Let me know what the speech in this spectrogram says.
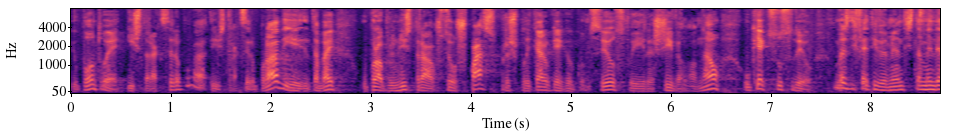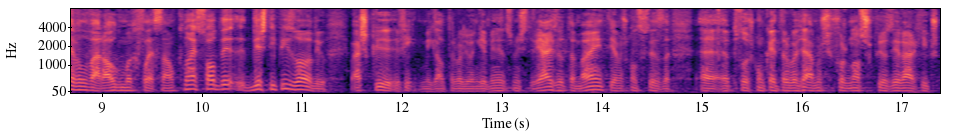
E o ponto é, isto terá que ser apurado. Isto terá que ser apurado e também o próprio Ministro terá o seu espaço para explicar o que é que aconteceu, se foi irascível ou não, o que é que sucedeu. Mas, efetivamente, isto também deve levar a alguma reflexão, que não é só de, deste episódio. Eu acho que, enfim, Miguel trabalhou em gabinetes ministeriais, eu também, tivemos com certeza a, a pessoas com quem trabalhámos, que foram nossos superiores hierárquicos,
